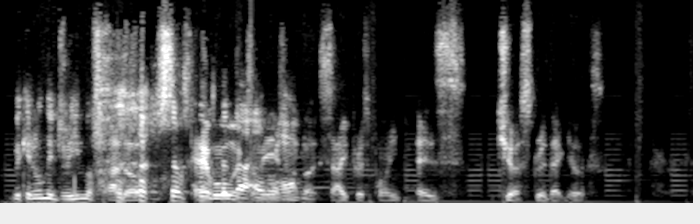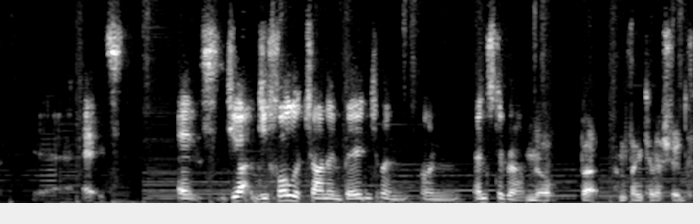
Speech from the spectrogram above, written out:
we can only dream of I know. something Pebble like ever amazing, but Cypress Point is just ridiculous. Yeah, it's it's. Do you, do you follow Shannon Benjamin on Instagram? No, but I'm thinking I should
